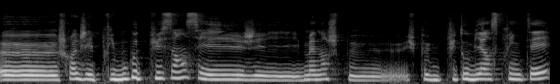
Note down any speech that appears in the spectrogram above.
euh, je crois que j'ai pris beaucoup de puissance et maintenant je peux, je peux plutôt bien sprinter.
